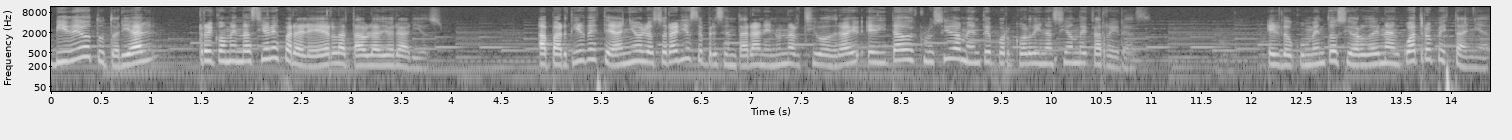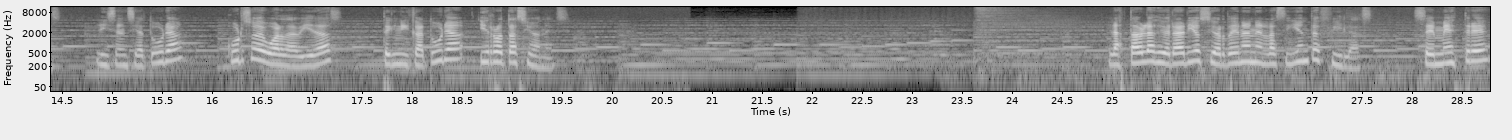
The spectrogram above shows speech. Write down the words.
Video tutorial Recomendaciones para leer la tabla de horarios. A partir de este año, los horarios se presentarán en un archivo Drive editado exclusivamente por Coordinación de Carreras. El documento se ordena en cuatro pestañas, Licenciatura, Curso de Guardavidas, Tecnicatura y Rotaciones. Las tablas de horarios se ordenan en las siguientes filas, semestre,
